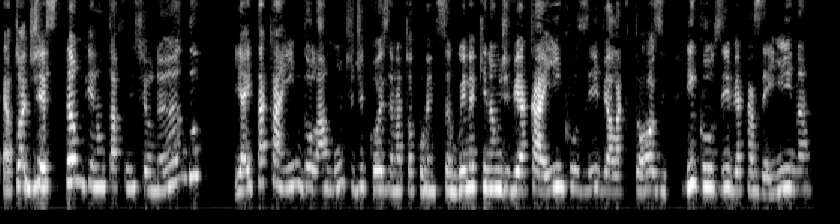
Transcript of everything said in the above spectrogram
É a tua digestão que não está funcionando e aí tá caindo lá um monte de coisa na tua corrente sanguínea que não devia cair, inclusive a lactose, inclusive a caseína.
